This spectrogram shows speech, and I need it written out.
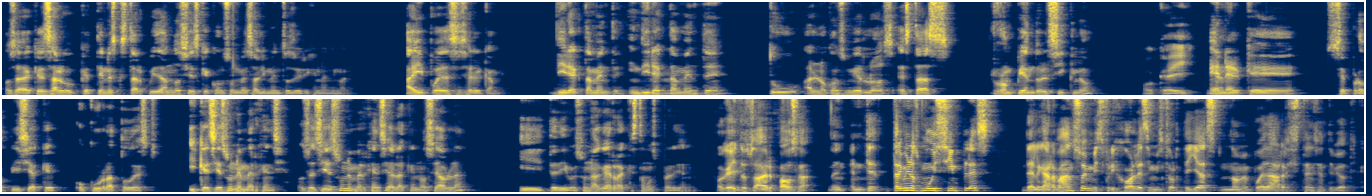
O sea, que es algo que tienes que estar cuidando si es que consumes alimentos de origen animal. Ahí puedes hacer el cambio. Directamente. Indirectamente, tú al no consumirlos estás rompiendo el ciclo Ok. En el que se propicia que ocurra todo esto. Y que si es una emergencia. O sea, si es una emergencia de la que no se habla, y te digo, es una guerra que estamos perdiendo. Ok, entonces, a ver, pausa. En, términos muy simples, del garbanzo y mis frijoles y mis tortillas no me puede dar resistencia antibiótica.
